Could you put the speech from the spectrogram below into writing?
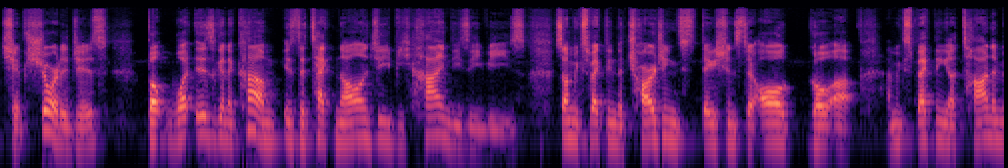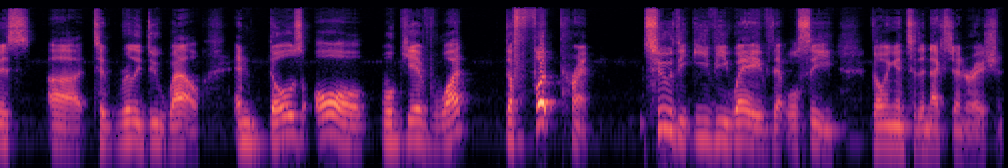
Chip shortages but what is going to come is the technology behind these EVs. So I'm expecting the charging stations to all go up. I'm expecting autonomous uh, to really do well. And those all will give what? The footprint to the EV wave that we'll see going into the next generation.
